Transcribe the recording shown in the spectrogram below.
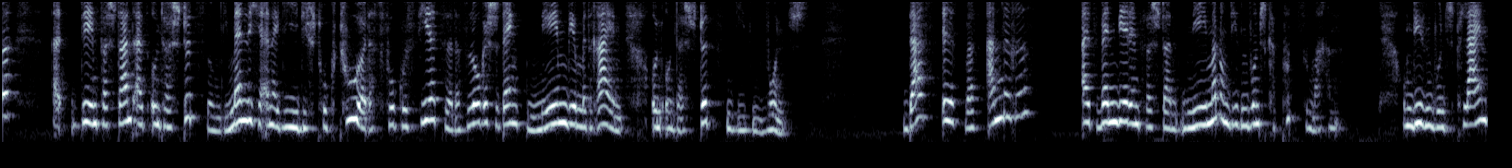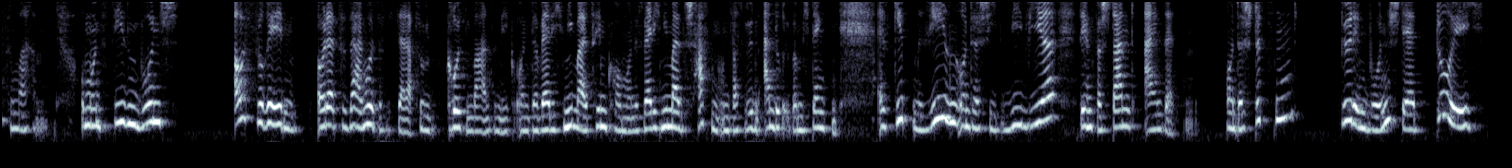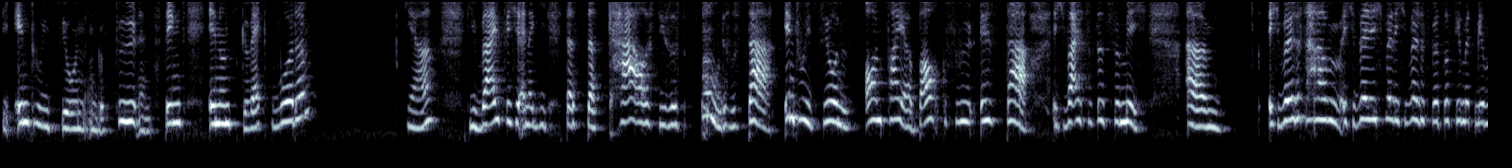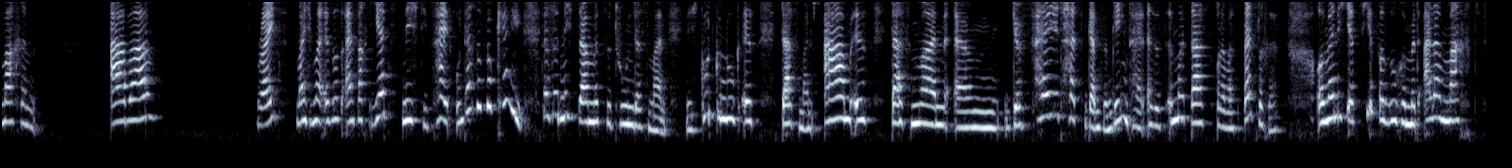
äh, den Verstand als Unterstützung, die männliche Energie, die Struktur, das Fokussierte, das logische Denken nehmen wir mit rein und unterstützen diesen Wunsch. Das ist was anderes, als wenn wir den Verstand nehmen, um diesen Wunsch kaputt zu machen, um diesen Wunsch klein zu machen, um uns diesen Wunsch auszureden, oder zu sagen, gut, das ist ja absolut größenwahnsinnig und da werde ich niemals hinkommen und das werde ich niemals schaffen und was würden andere über mich denken. Es gibt einen Riesenunterschied, wie wir den Verstand einsetzen. Unterstützend für den Wunsch, der durch die Intuition, ein Gefühl, ein Instinkt in uns geweckt wurde ja, die weibliche Energie, das, das Chaos, dieses, oh, das ist da, Intuition ist on fire, Bauchgefühl ist da, ich weiß, es ist für mich, ähm, ich will das haben, ich will, ich will, ich will, das wird so viel mit mir machen, aber Right? Manchmal ist es einfach jetzt nicht die Zeit und das ist okay. Das hat nichts damit zu tun, dass man nicht gut genug ist, dass man arm ist, dass man ähm, gefällt hat. Ganz im Gegenteil, es ist immer das oder was Besseres. Und wenn ich jetzt hier versuche, mit aller Macht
